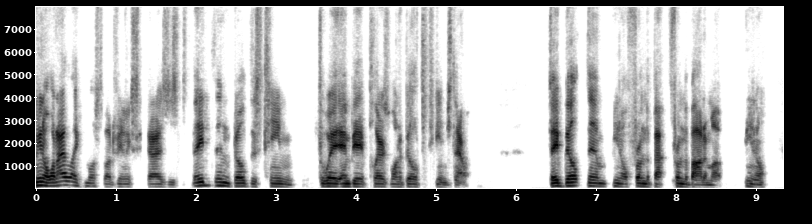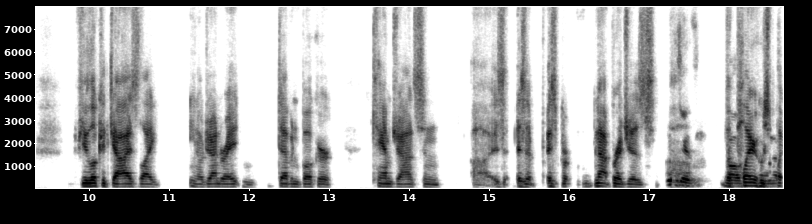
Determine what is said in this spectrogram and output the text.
know what I like most about Phoenix guys is they didn't build this team the way NBA players want to build teams now. They built them, you know, from the from the bottom up. You know, if you look at guys like you know DeAndre Ayton, Devin Booker, Cam Johnson, uh, is is it is not Bridges, um, the oh, player who's played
